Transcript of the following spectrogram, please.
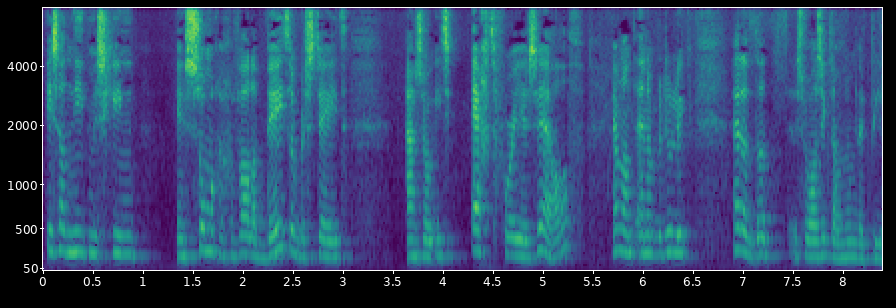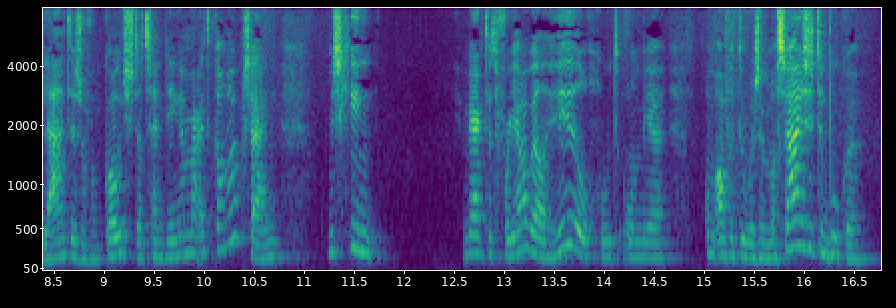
is dat niet misschien in sommige gevallen beter besteed aan zoiets echt voor jezelf... Want, en dan bedoel ik, dat, dat, zoals ik dan noemde, Pilates of een coach, dat zijn dingen. Maar het kan ook zijn, misschien werkt het voor jou wel heel goed om, je, om af en toe eens een massage te boeken.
